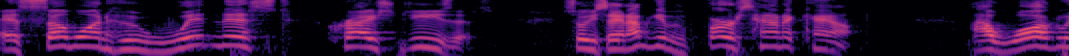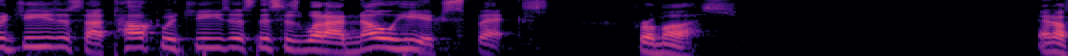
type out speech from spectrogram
as someone who witnessed Christ Jesus. So he's saying, I'm giving first-hand account. I walked with Jesus, I talked with Jesus. This is what I know he expects from us. And a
